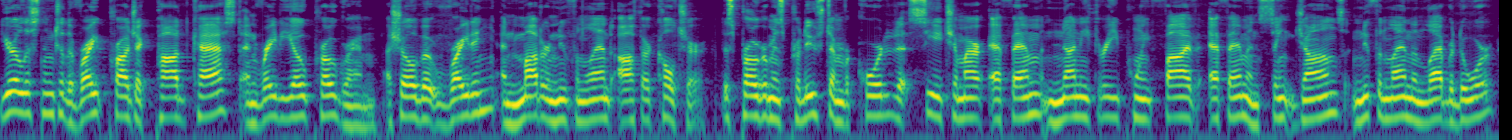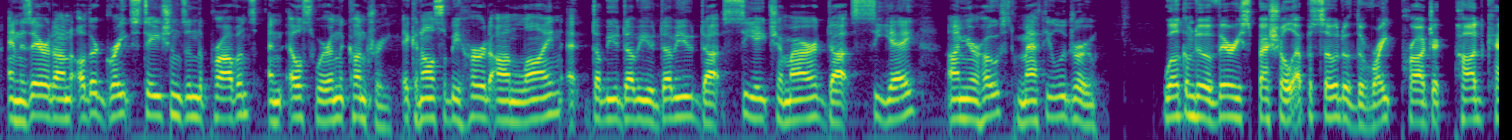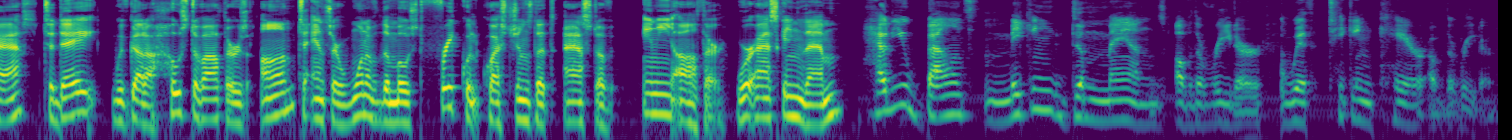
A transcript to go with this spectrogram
You're listening to the Write Project podcast and radio program, a show about writing and modern Newfoundland author culture. This program is produced and recorded at CHMR FM 93.5 FM in St. John's, Newfoundland and Labrador, and is aired on other great stations in the province and elsewhere in the country. It can also be heard online at www.chmr.ca. I'm your host, Matthew LeDrew. Welcome to a very special episode of the Write Project podcast. Today, we've got a host of authors on to answer one of the most frequent questions that's asked of any author. We're asking them How do you balance making demands of the reader with taking care of the reader?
